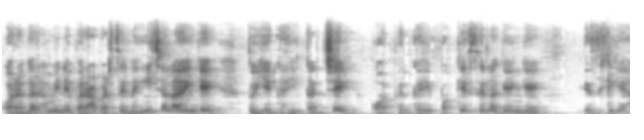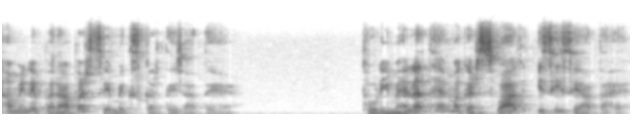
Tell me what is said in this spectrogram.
और अगर हम इन्हें बराबर से नहीं चलाएँगे तो ये कहीं कच्चे और फिर कहीं पक्के से लगेंगे। इसलिए हम इन्हें बराबर से मिक्स करते जाते हैं। थोड़ी मेहनत है, मगर स्वाद इसी से आता है।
